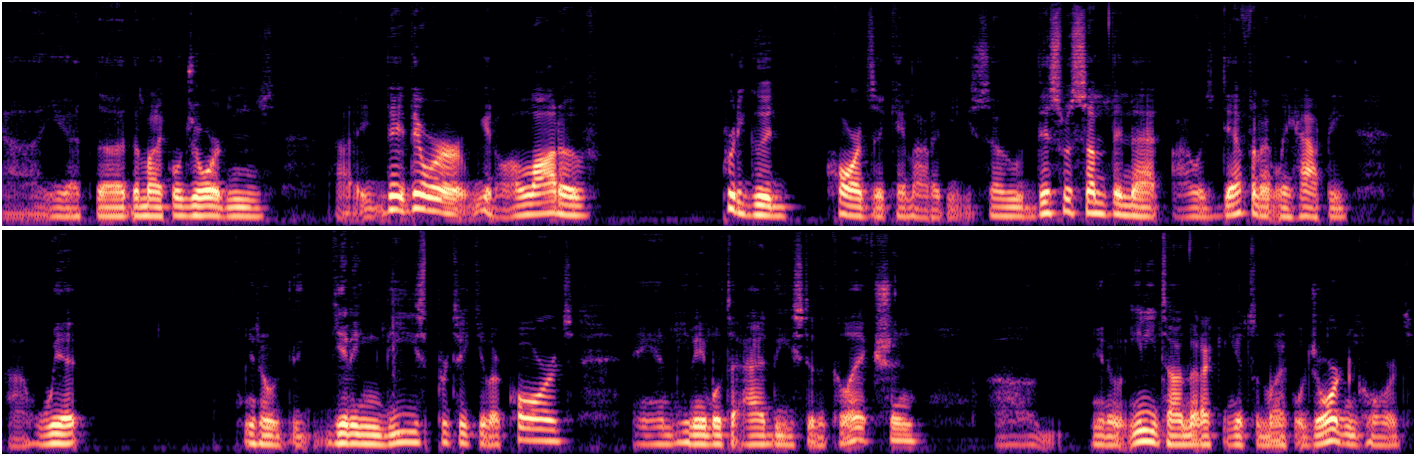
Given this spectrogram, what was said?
Uh, you got the the Michael Jordans. Uh, there, there were you know a lot of pretty good cards that came out of these. So this was something that I was definitely happy uh, with. You know, the, getting these particular cards and being able to add these to the collection. Um, you know, anytime that I can get some Michael Jordan cards,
